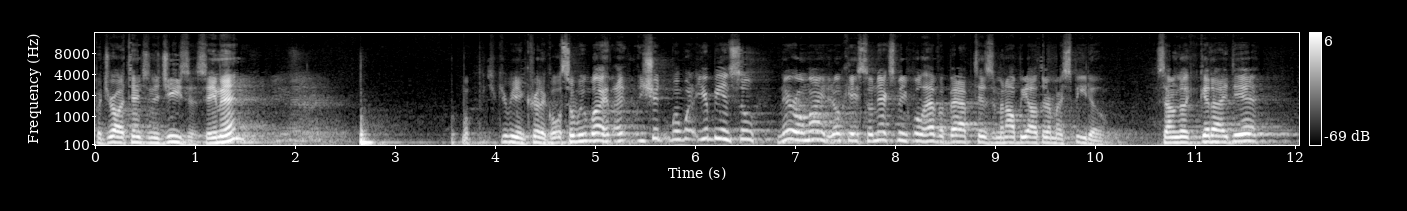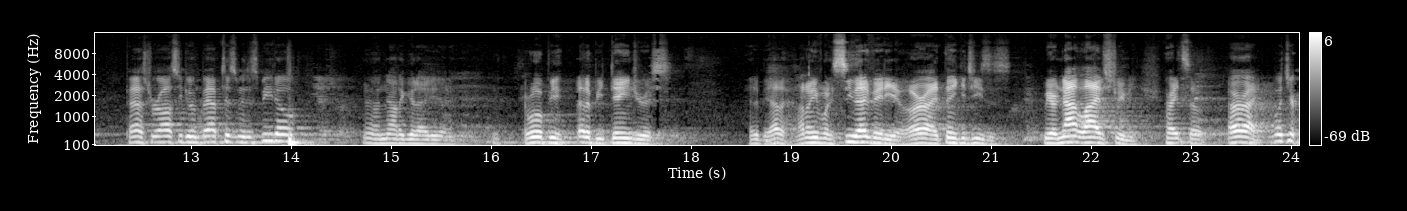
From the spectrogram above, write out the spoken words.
but draw attention to Jesus. Amen? Amen. Well, you're being critical. So we, well, you should, well, you're being so narrow minded. Okay, so next week we'll have a baptism and I'll be out there in my Speedo. Sound like a good idea? Pastor Rossi doing baptism in the Speedo? Yes, sir. No, not a good idea. It won't be, that'd be dangerous. I don't even want to see that video. All right, thank you, Jesus. We are not live streaming. Right, so, all right. What's your,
